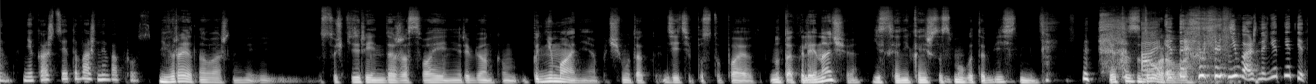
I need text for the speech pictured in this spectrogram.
комфортным, мне кажется, это важный вопрос. Невероятно важный с точки зрения даже освоения ребенком, понимания, почему так дети поступают, ну так или иначе, если они, конечно, смогут объяснить. Это а здорово. А это неважно. Нет, нет, нет.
